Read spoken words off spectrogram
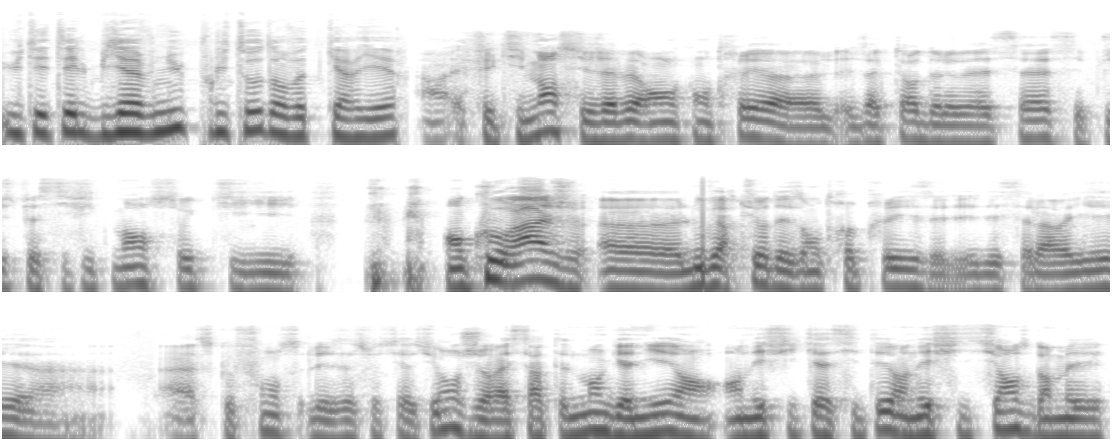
eût été le bienvenu plus tôt dans votre carrière? Effectivement, si j'avais rencontré les acteurs de l'ESS et plus spécifiquement ceux qui encouragent l'ouverture des entreprises et des salariés à, ce que font les associations, j'aurais certainement gagné en, en, efficacité, en efficience dans mes,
